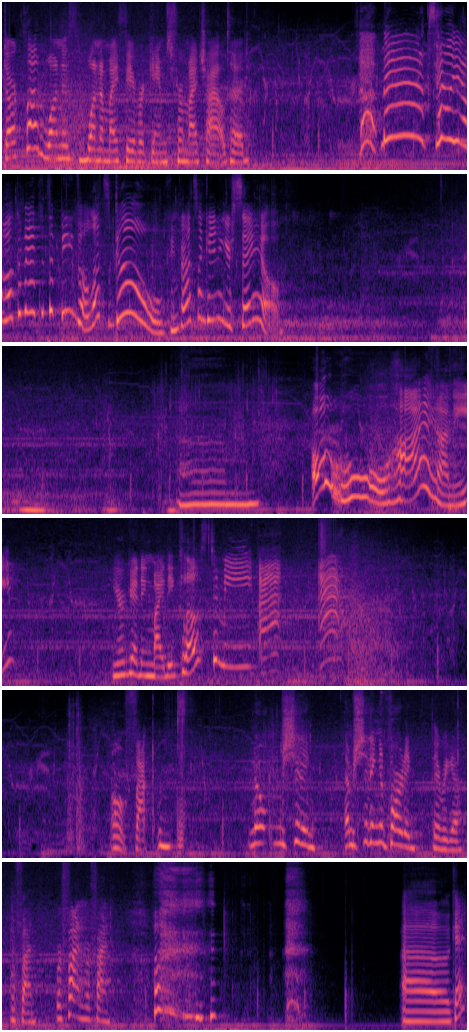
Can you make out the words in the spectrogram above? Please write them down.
Dark Cloud 1 is one of my favorite games from my childhood. Max, hell yeah, welcome back to the Bevo. Let's go. Congrats on getting your sale. Um. Oh, hi, honey. You're getting mighty close to me. Ah, ah. Oh, fuck. No, I'm shitting. I'm shitting and farting. There we go. We're fine. We're fine. We're fine. uh, okay.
